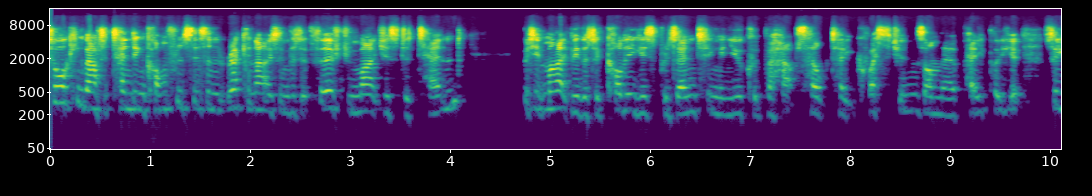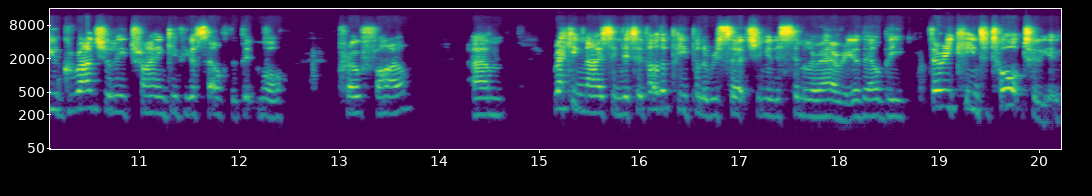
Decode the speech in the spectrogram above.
talking about attending conferences and recognizing that at first you might just attend, but it might be that a colleague is presenting and you could perhaps help take questions on their paper. So you gradually try and give yourself a bit more profile. Um, recognizing that if other people are researching in a similar area, they'll be very keen to talk to you.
